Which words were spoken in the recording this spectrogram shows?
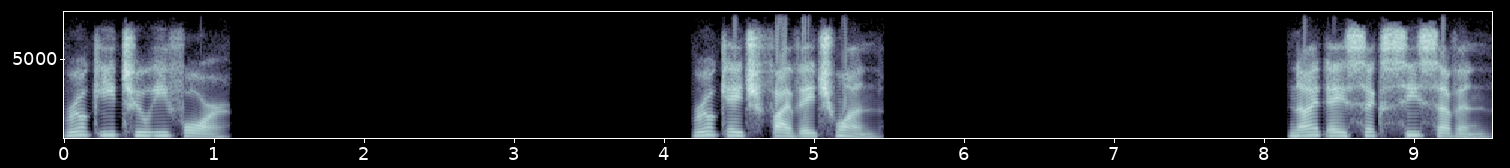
Rook e2 e4. Rook h5 h1. Knight a6 c7.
